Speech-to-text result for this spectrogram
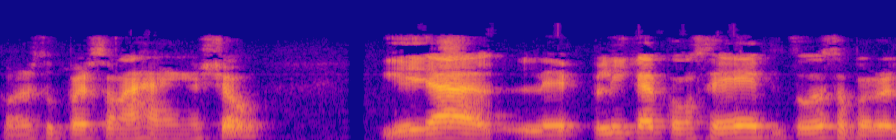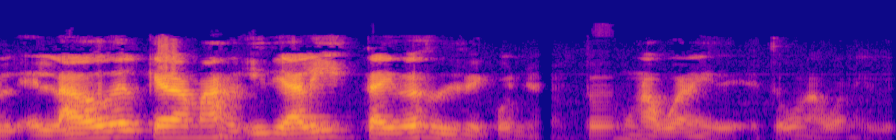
poner su personaje en el show. Y ella le explica el concepto y todo eso, pero el, el lado del que era más idealista y todo eso dice, coño, esto es una buena idea, esto es una buena idea.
